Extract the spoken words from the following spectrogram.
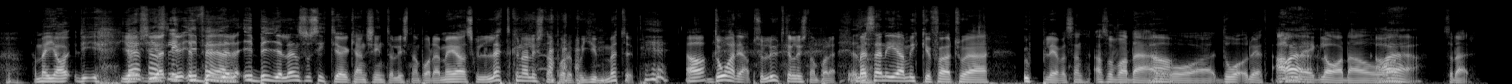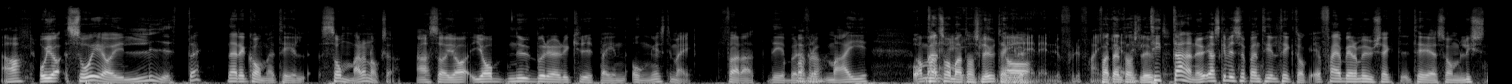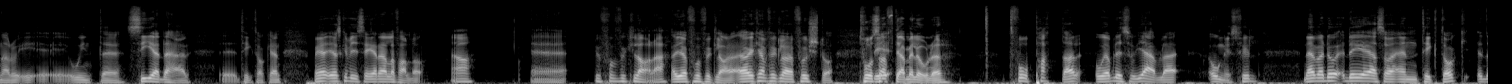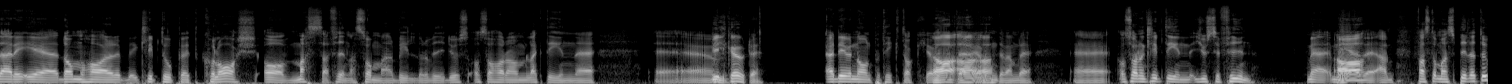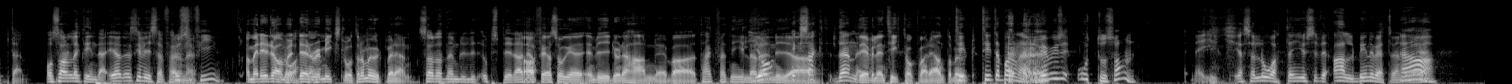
Ja, Men jag, det, jag, känns jag, lite i, för- bilen, I bilen så sitter jag ju kanske inte och lyssnar på det, men jag skulle lätt kunna lyssna på det på gymmet typ Ja. Då hade jag absolut kunnat lyssna på det. Men sen är jag mycket för, tror jag, upplevelsen, alltså vara där Ja. och då, du vet, Ja, alla ja. är glada och Ja, ja, ja. sådär ja. Och jag, så är jag ju lite när det kommer till sommaren också Alltså jag, jag nu börjar det krypa in ångest i mig För att det börjar bli maj Ja, för att sommaren tar slut tänker Ja. Nej, nej, nu får du fan du? För att den tar slut? Titta här nu, jag ska visa upp en till TikTok. Fan jag ber om ursäkt till er som lyssnar och, och inte ser det här eh, TikToken Men jag, jag ska visa er i alla fall då Ja, eh, du får förklara. Jag får förklara, Ja, jag kan förklara först då Två Det- saftiga meloner Två pattar och jag blir så jävla ångestfylld Nej men då, det är alltså en TikTok där det är, de har klippt ihop ett collage av massa fina sommarbilder och videos och så har de lagt in eh, eh, Vilka har gjort det? Ja det är väl någon på TikTok, jag vet, Ja, inte, ja, jag vet ja. inte vem det är eh, Och så har de klippt in Josefin med, med Ja. fast de har speedat upp den Och så har de lagt in där, jag ska visa för er nu Josefin. Ja men det är de, den remixlåten de har gjort med den Så att den blir lite uppspeedad Ja för jag såg en video när han eh, bara 'Tack för att ni gillar ja den nya' exakt, den Det är väl en TikTok-variant de har gjort? Titta på den här Vem är Ottosson? Nej, alltså låten Josefin, Albin du vet vem Ja.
